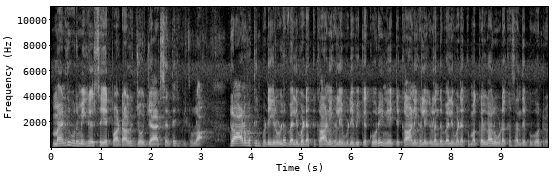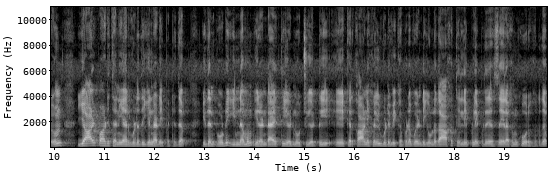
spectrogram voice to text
மனித உரிமைகள் செயற்பாட்டாளர் ஜோ ஜாட்சன் தெரிவித்துள்ளார். இராணுவத்தின் பிடியில் உள்ள வெளிவடக்கு காணிகளை விடுவிக்க கோரி நேற்று காணிகளை இழந்த வெளிவடக்கு மக்களால் ஊடக சந்திப்பு ஒன்று யாழ்ப்பாடி தனியார் விடுதியில் நடைபெற்றது. இதன்போது இன்னமும் இரண்டாயிரத்தி எண்ணூற்றி எட்டு ஏக்கர் காணிகள் விடுவிக்கப்பட வேண்டியுள்ளதாக தெல்லிப்பிள்ளை பிரதேச செயலகம் கூறுகிறது.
